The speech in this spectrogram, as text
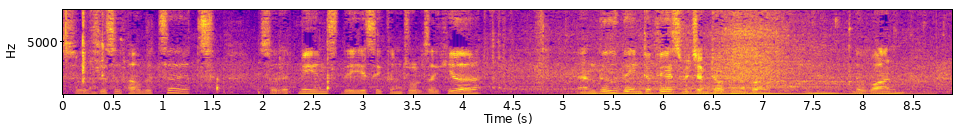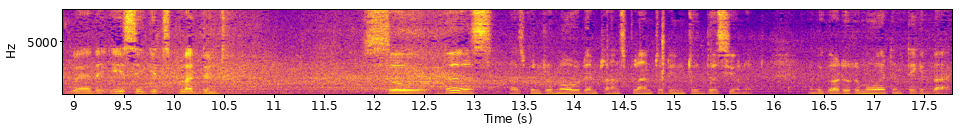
So this is how it sits. So that means the AC controls are here. And this is the interface which I'm talking about. The one where the AC gets plugged into. So this has been removed and transplanted into this unit. And we got to remove it and take it back.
